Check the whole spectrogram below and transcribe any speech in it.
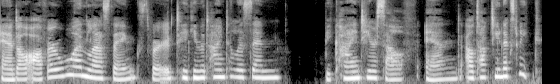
And I'll offer one last thanks for taking the time to listen. Be kind to yourself and I'll talk to you next week.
